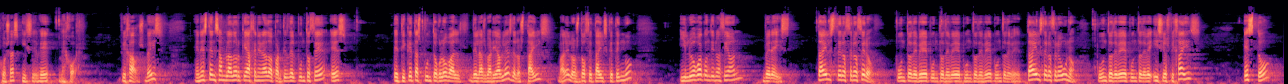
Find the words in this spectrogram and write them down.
cosas y se ve mejor. Fijaos, ¿veis? En este ensamblador que ha generado a partir del punto C es etiquetas.global de las variables, de los tiles, ¿vale? Los 12 tiles que tengo. Y luego a continuación veréis tiles 000, punto db, punto db, punto db, punto db, tiles 001, punto db, punto db. Y si os fijáis, esto,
